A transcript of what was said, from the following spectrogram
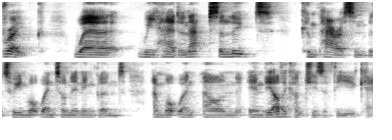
broke, where we had an absolute comparison between what went on in England and what went on in the other countries of the UK.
